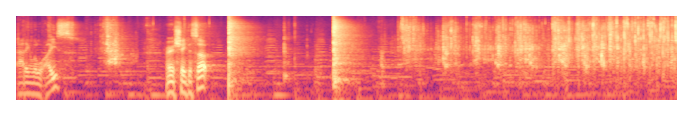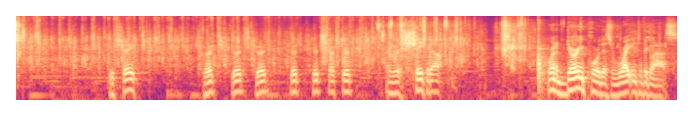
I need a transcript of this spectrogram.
Adding a little ice. We're gonna shake this up. Good shake. Good, good, good, good, good. That's good. And we're gonna shake it up. We're gonna dirty pour this right into the glass.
